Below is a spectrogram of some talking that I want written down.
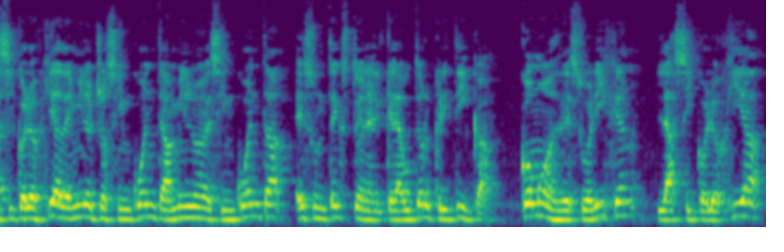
psicología de 1850 a 1950 es un texto en el que el autor critica cómo desde su origen la psicología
